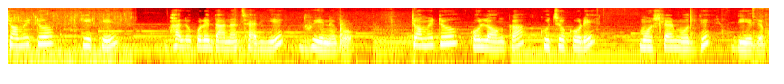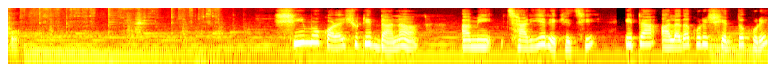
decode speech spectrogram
টমেটো কেটে ভালো করে দানা ছাড়িয়ে ধুয়ে নেব। টমেটো ও লঙ্কা কুচো করে মশলার মধ্যে দিয়ে দেব। শিম ও কড়াইশুটির দানা আমি ছাড়িয়ে রেখেছি। এটা আলাদা করে সেদ্ধ করে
